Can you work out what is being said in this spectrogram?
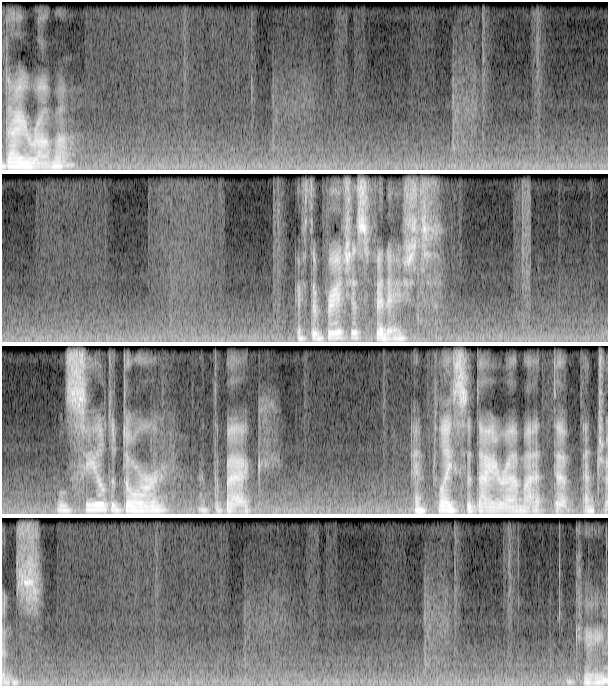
Diorama. If the bridge is finished, we'll seal the door at the back and place the diorama at the entrance. Okay.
